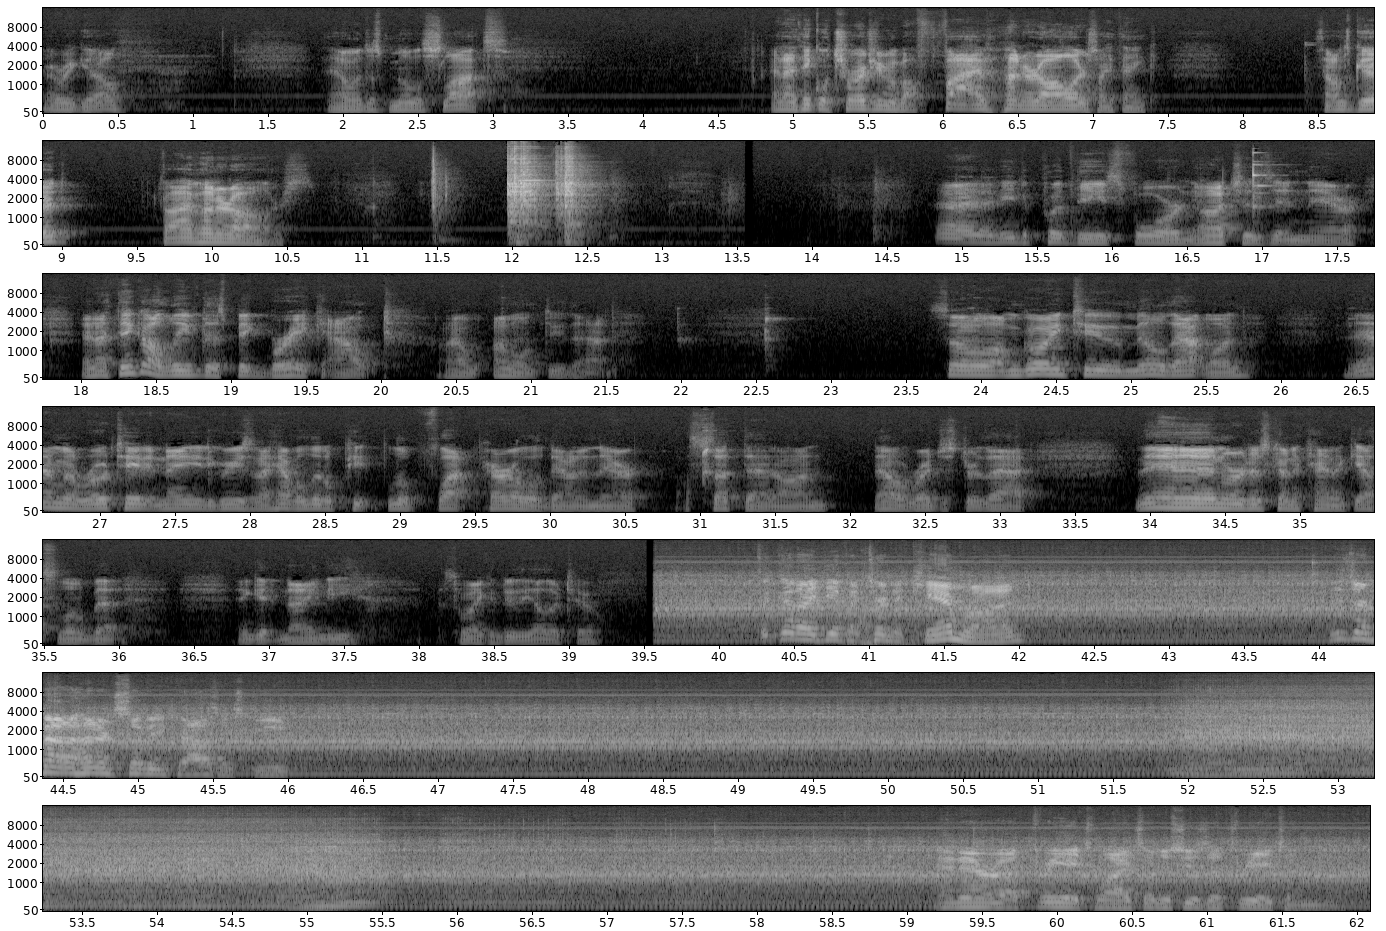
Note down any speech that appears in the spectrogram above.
There we go. Now we'll just mill the slots. And I think we'll charge him about $500, I think. Sounds good? $500. All right, I need to put these four notches in there. And I think I'll leave this big break out. I, I won't do that. So I'm going to mill that one. Then I'm going to rotate it 90 degrees and I have a little little flat parallel down in there. I'll set that on. That will register that. Then we're just going to kind of guess a little bit and get 90 so I can do the other two. It's a good idea if I turn the camera on. These are about 170 thousandths deep. They're uh, 3 8 wide, so I'll just use a 3 8 on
